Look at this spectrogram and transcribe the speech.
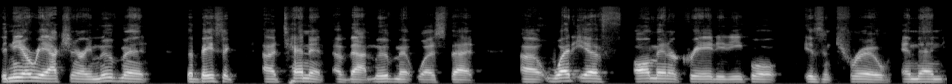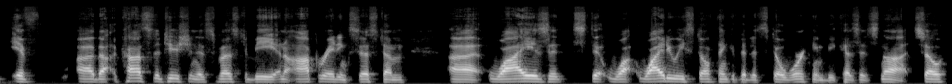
The neo reactionary movement, the basic uh, tenet of that movement was that uh, what if all men are created equal isn't true? And then if uh, the Constitution is supposed to be an operating system, uh, why is it still? Why, why do we still think that it's still working? Because it's not. So,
